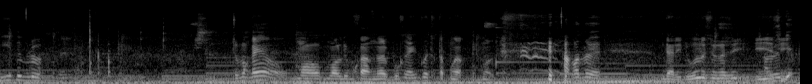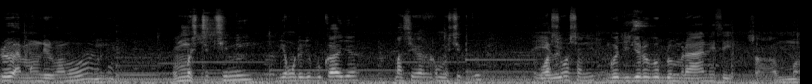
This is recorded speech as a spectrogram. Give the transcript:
Gitu bro Cuma kayak mau mau dibuka nggak buka, gue tetap nggak mau. takut lu ya Dari dulu sebenarnya sih. Iya Kalau sih. lu emang di rumah mulu Ke masjid sini yang udah dibuka aja masih ke masjid gue. Iya, Was was anjir. gue jujur gue belum berani sih Sama.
